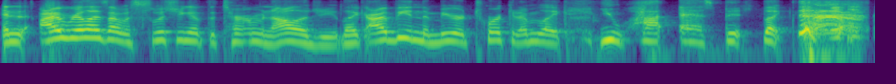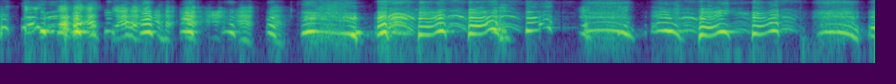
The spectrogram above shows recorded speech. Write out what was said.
and I realized I was switching up the terminology. Like I'd be in the mirror twerking, I'm like, "You hot ass bitch!" Like, and, like, and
